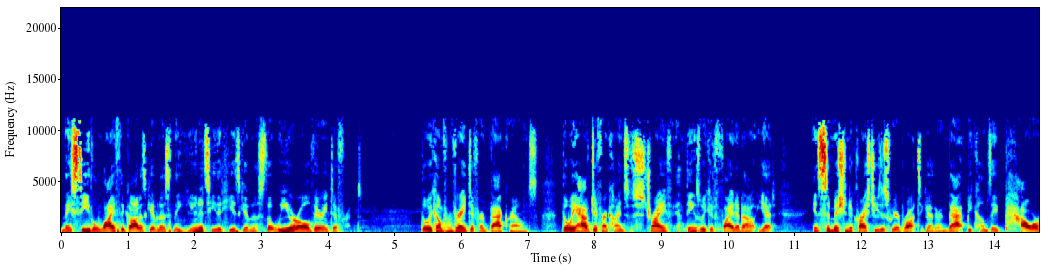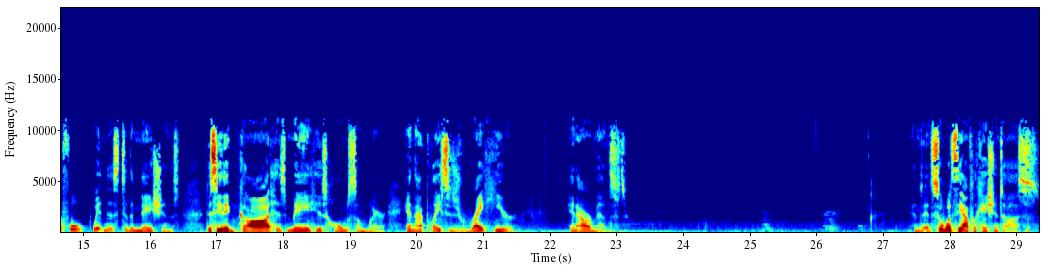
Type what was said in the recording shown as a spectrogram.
and they see the life that God has given us and the unity that He has given us, that we are all very different. Though we come from very different backgrounds, though we have different kinds of strife and things we could fight about, yet in submission to Christ Jesus we are brought together, and that becomes a powerful witness to the nations to see that God has made His home somewhere, and that place is right here in our midst. And, and so, what's the application to us?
